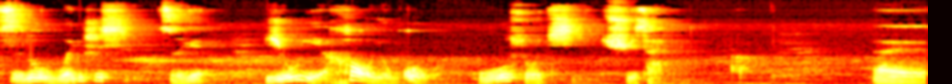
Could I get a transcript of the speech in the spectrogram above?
子路闻之喜。子曰。有也好勇过我，无所起取哉？呃，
